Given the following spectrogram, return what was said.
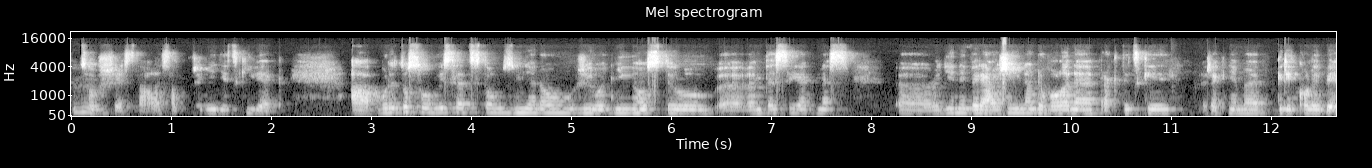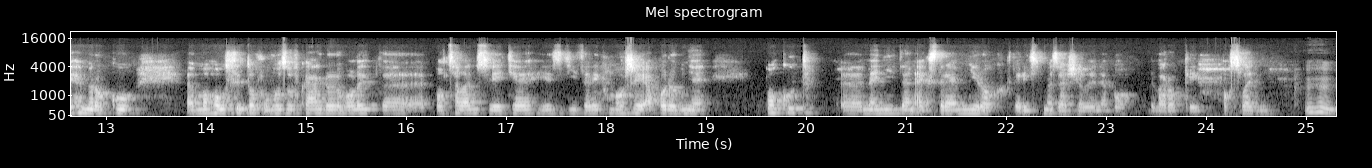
mm. což je stále samozřejmě dětský věk. A bude to souviset s tou změnou životního stylu. Eh, vemte si, jak dnes eh, rodiny vyráží na dovolené prakticky, řekněme, kdykoliv během roku. Eh, mohou si to v uvozovkách dovolit po celém světě, jezdí tedy k moři a podobně, pokud není ten extrémní rok, který jsme zažili, nebo dva roky poslední. Mm-hmm.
